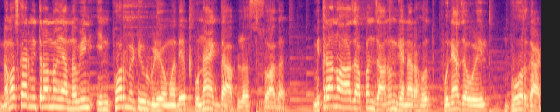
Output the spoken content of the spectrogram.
नमस्कार मित्रांनो या नवीन इन्फॉर्मेटिव्ह व्हिडिओमध्ये पुन्हा एकदा आपलं स्वागत. मित्रांनो आज आपण जाणून घेणार आहोत पुण्याजवळील भोरघाट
